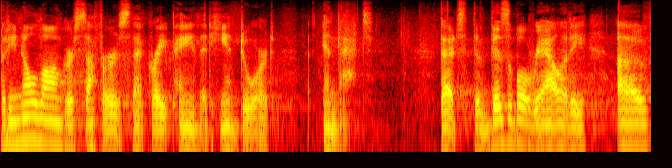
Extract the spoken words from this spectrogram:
but he no longer suffers that great pain that he endured in that. That the visible reality of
